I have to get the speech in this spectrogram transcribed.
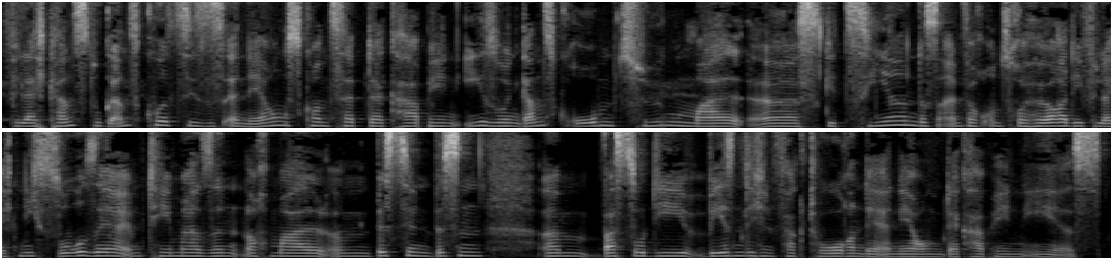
Vielleicht kannst du ganz kurz dieses Ernährungskonzept der KPNI so in ganz groben Zügen mal äh, skizzieren, dass einfach unsere Hörer, die vielleicht nicht so sehr im Thema sind, noch mal ein ähm, bisschen wissen, ähm, was so die wesentlichen Faktoren der Ernährung der KPNI ist.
